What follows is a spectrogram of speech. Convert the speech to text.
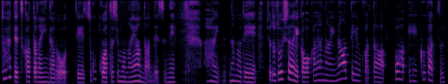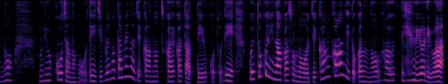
どうやって使ったらいいんだろうってすごく私も悩んだんですね。はい、なのでちょっとどうしたらいいかわからないなっていう方は、えー9月の無料講座の方で自分のための時間の使い方っていうことでこれ特になんかその時間管理とかのノウハウっていうよりは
